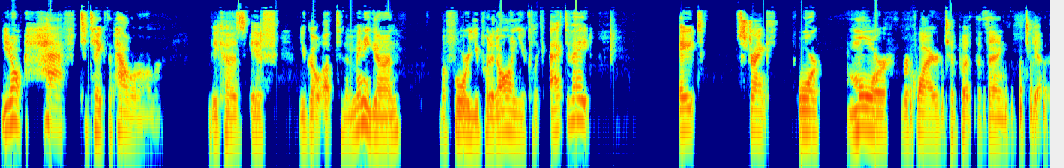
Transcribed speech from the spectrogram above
you don't have to take the power armor. Because if you go up to the minigun before you put it on, you click activate, 8 strength or more required to put the thing together.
